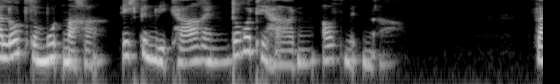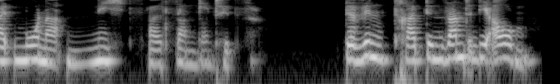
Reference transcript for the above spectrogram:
Hallo zum Mutmacher. Ich bin Vikarin Dorothee Hagen aus Mittenaar. Seit Monaten nichts als Sand und Hitze. Der Wind treibt den Sand in die Augen.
